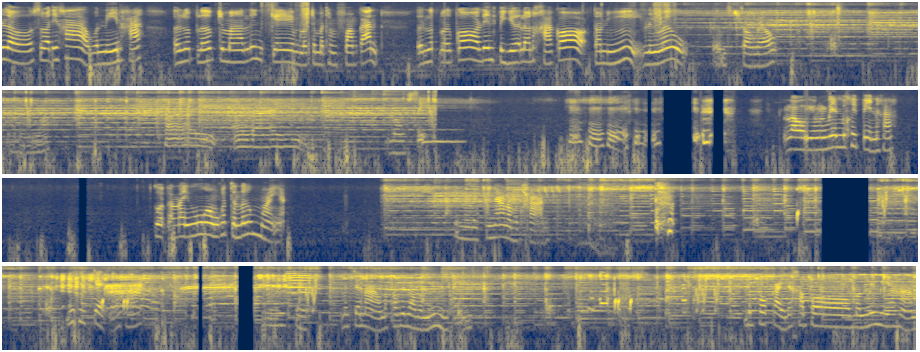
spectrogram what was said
ฮัลโหล สวัสดีค่ะ วันนี้นะคะ เออเลิฟเลิฟจะมาเล่นเกม เราจะมาทำฟาร์มกัน เออเลิฟเลิฟก็เล่นไปเยอะแล้วนะคะ ก็ตอนนี้เลเวลเติมสิบสองแล้วอะไรลองสิเรายังเล่นไม่ค่อยเป็นนะคะ กดอะไรง่วงก็จะเริ่มใหม่อะ เป็นอะไรที่น่ารำคาญนี่คือแกะนะคะนี่แกะมันจะหนาวนะคะเวลามันไม่มีขนมันพอไก่นะคะพอมันไม่มีอาหาร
